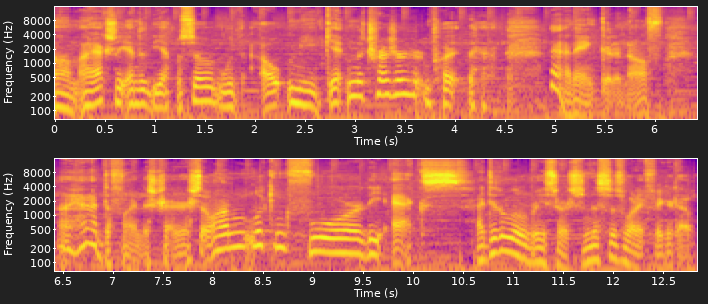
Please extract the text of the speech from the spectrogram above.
Um, I actually ended the episode without me getting the treasure, but that ain't good enough. I had to find this treasure, so I'm looking for the X. I did a little research, and this is what I figured out.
